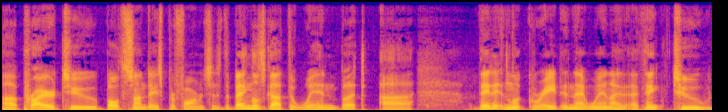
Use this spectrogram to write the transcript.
uh, prior to both Sunday's performances. The Bengals got the win, but uh, they didn't look great in that win. I, I think two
